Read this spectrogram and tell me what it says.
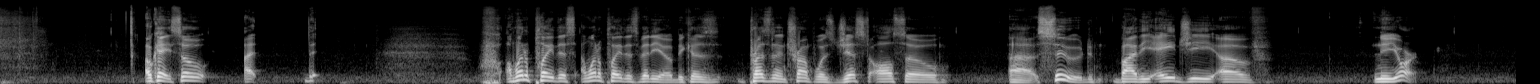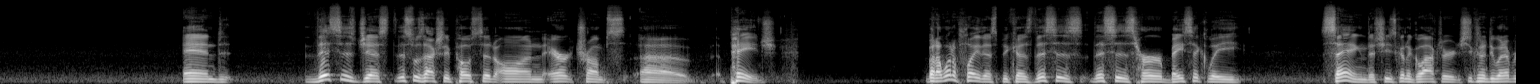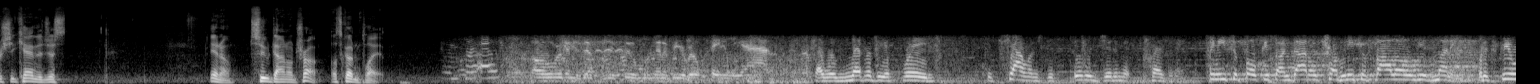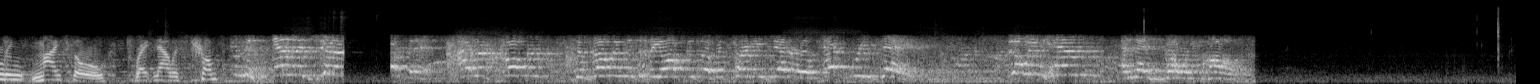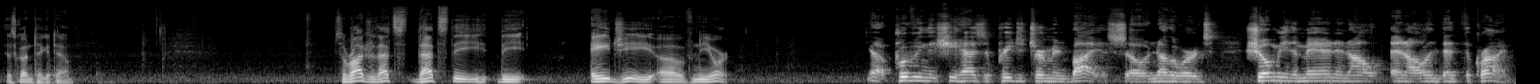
okay, so I want to play this. I want to play this video because President Trump was just also uh, sued by the AG of New York, and this is just this was actually posted on Eric Trump's uh, page. But I want to play this because this is this is her basically saying that she's going to go after she's going to do whatever she can to just you know sue Donald Trump. Let's go ahead and play it. Oh, we're going to definitely sue. We're going to be a real pain in the ass. I will never be afraid to challenge this illegitimate president. We need to focus on Donald Trump. We need to follow his money. What is fueling my soul right now is Trump. This illegitimate president. I look forward to going into the office of Attorney General every day, suing him, and then going home. Let's go ahead and take it down. So Roger, that's that's the the AG of New York. Yeah, proving that she has a predetermined bias. So, in other words, show me the man, and I'll and I'll invent the crime.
